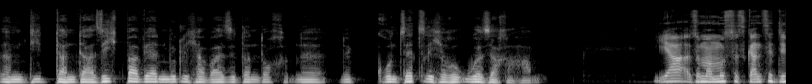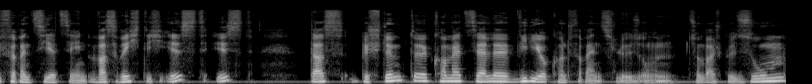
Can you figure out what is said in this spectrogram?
ähm, die dann da sichtbar werden, möglicherweise dann doch eine, eine grundsätzlichere Ursache haben. Ja, also man muss das Ganze differenziert sehen. Was richtig ist, ist, dass bestimmte kommerzielle Videokonferenzlösungen, zum Beispiel Zoom,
